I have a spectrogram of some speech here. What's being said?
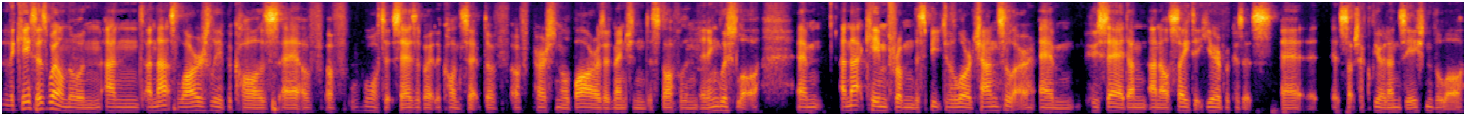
the case is well known, and and that's largely because uh, of of what it says about the concept of of personal bar, as I'd mentioned, estoppel in, in English law, um, and that came from the speech of the Lord Chancellor, um, who said, and, and I'll cite it here because it's uh, it's such a clear enunciation of the law.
